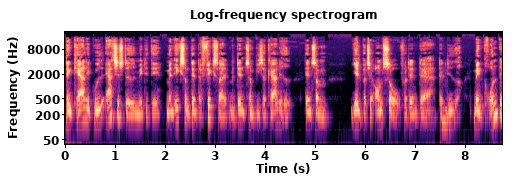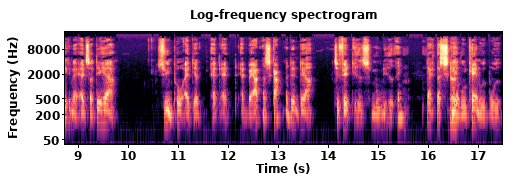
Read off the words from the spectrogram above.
den kærlige Gud er til stede midt i det, men ikke som den, der fikser alt, men den, som viser kærlighed. Den, som hjælper til omsorg for den, der, der mm. lider. Men grundlæggende altså det her syn på, at, jeg, at, at, at verden er skabt med den der tilfældighedsmulighed. Ikke? Der, der sker ja. vulkanudbrud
